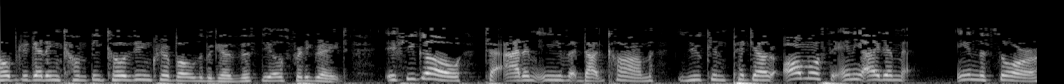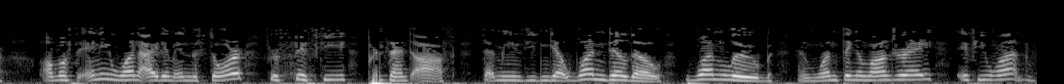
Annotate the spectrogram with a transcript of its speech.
hope you're getting comfy, cozy, and crippled because this deal is pretty great. If you go to adameve.com, you can pick out almost any item in the store, almost any one item in the store for 50% off. That means you can get one dildo, one lube, and one thing of lingerie if you want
